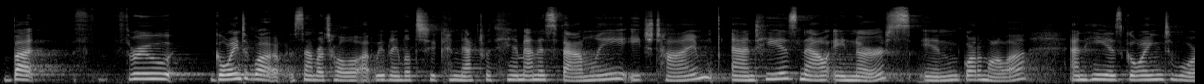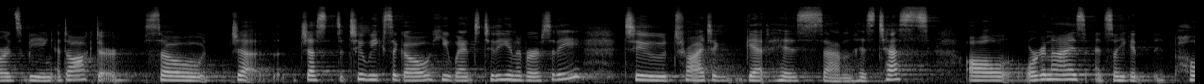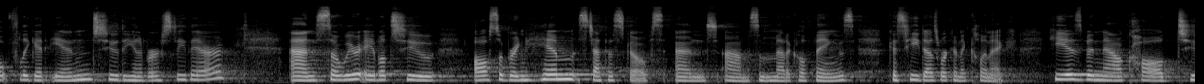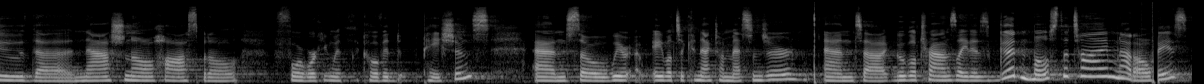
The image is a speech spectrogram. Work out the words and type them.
But th- through going to San Bartolo, uh, we've been able to connect with him and his family each time. And he is now a nurse in Guatemala, and he is going towards being a doctor. So, ju- just two weeks ago, he went to the university to try to get his, um, his tests all organized and so he could hopefully get into the university there. And so we were able to also bring him stethoscopes and um, some medical things because he does work in a clinic. He has been now called to the National Hospital for working with COVID patients. And so we were able to connect on Messenger, and uh, Google Translate is good most of the time, not always,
